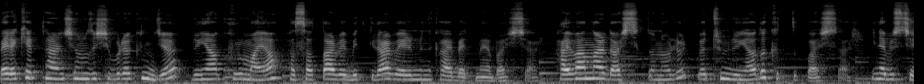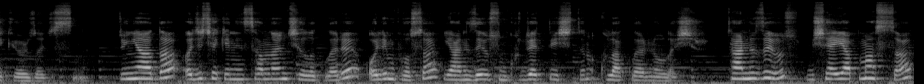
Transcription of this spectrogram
Bereket tanrıçamız işi bırakınca dünya kurumaya, hasatlar ve bitkiler verimini kaybetmeye başlar. Hayvanlar da açlıktan ölür ve tüm dünyada kıtlık başlar. Yine biz çekiyoruz acısını. Dünyada acı çeken insanların çığlıkları Olimpos'a yani Zeus'un kudretli işiten kulaklarına ulaşır. Tanrı Zeus bir şey yapmazsa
